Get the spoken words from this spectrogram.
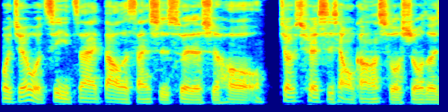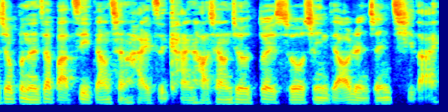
我觉得我自己在到了三十岁的时候，就确实像我刚刚所说的，就不能再把自己当成孩子看，好像就对所有事情都要认真起来。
